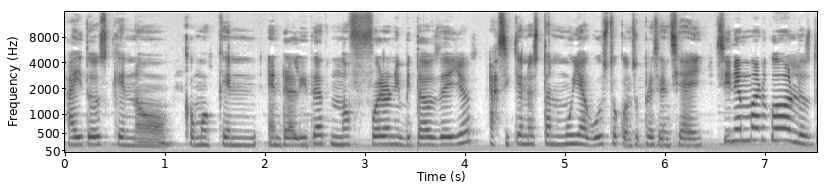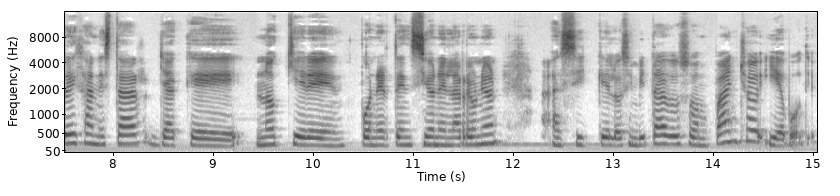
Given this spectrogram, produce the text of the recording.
hay dos que no, como que en, realidad no fueron invitados de ellos, así que no están muy a gusto con su presencia ahí. Sin embargo, los dejan estar ya que no quieren poner tensión en la reunión, así que los invitados son Pancho y Evodio.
